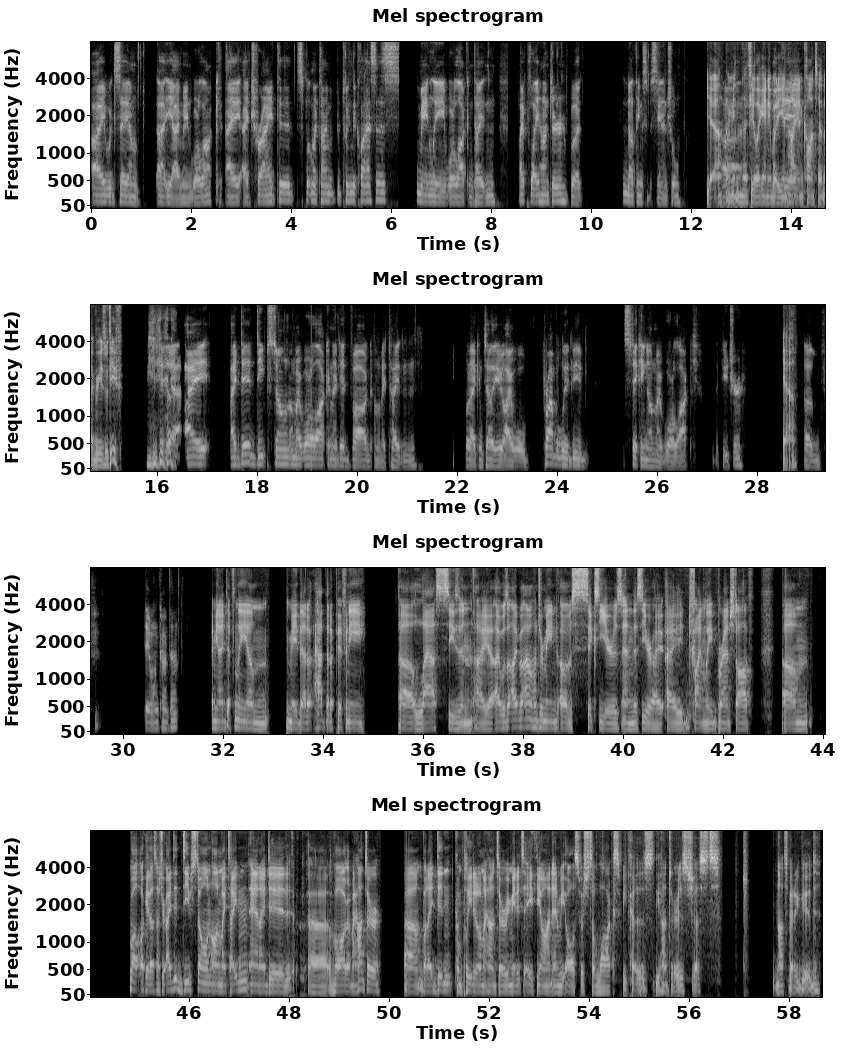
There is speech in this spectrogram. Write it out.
I would say I'm. Uh, yeah, I mean warlock. I I tried to split my time between the classes, mainly warlock and titan. I play hunter, but nothing substantial. Yeah, I mean, Uh, I feel like anybody I in did- high end content agrees with you. yeah, I I did deep stone on my warlock and I did Vogue on my titan. But I can tell you, I will probably be sticking on my warlock for the future Yeah, of day one content. I mean, I definitely um made that had that epiphany uh last season. I uh, I was I've, I'm a hunter main of six years, and this year I I finally branched off. Um, well, okay, that's not true. I did deep stone on my titan, and I did uh Vogue on my hunter. Um, but I didn't complete it on my hunter. We made it to Atheon, and we all switched to locks because the hunter is just not very good.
